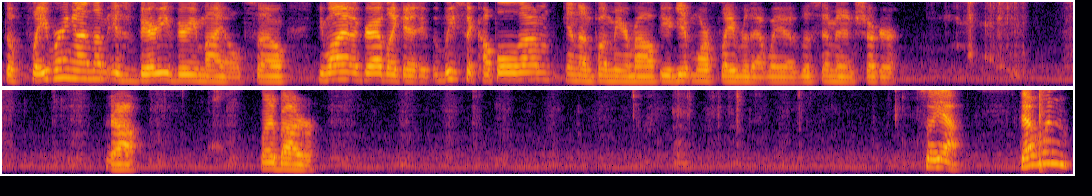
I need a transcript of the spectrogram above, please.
the flavoring on them is very, very mild. So you want to grab like a, at least a couple of them and then put them in your mouth. You get more flavor that way of the cinnamon and sugar. Yeah. Way better. So yeah, that one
